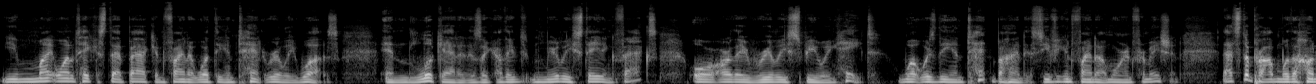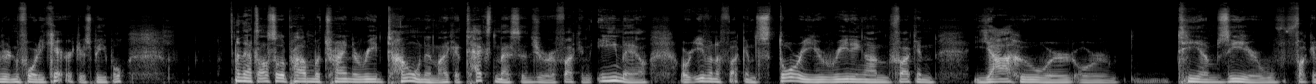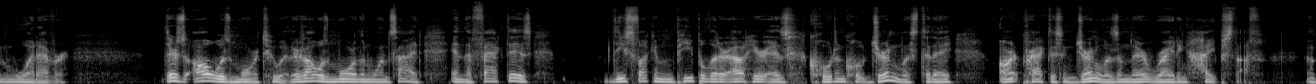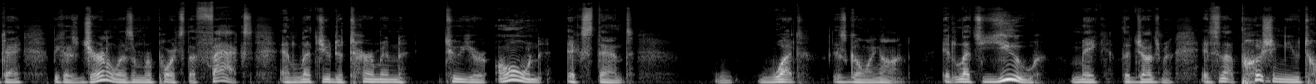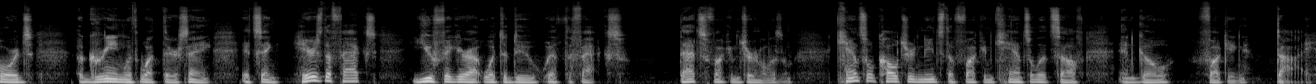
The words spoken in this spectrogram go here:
you might want to take a step back and find out what the intent really was and look at it as like are they merely stating facts or are they really spewing hate what was the intent behind it? See if you can find out more information. That's the problem with 140 characters, people. And that's also the problem with trying to read tone in like a text message or a fucking email or even a fucking story you're reading on fucking Yahoo or, or TMZ or fucking whatever. There's always more to it. There's always more than one side. And the fact is, these fucking people that are out here as quote unquote journalists today aren't practicing journalism, they're writing hype stuff. Okay? Because journalism reports the facts and lets you determine to your own extent what is going on. It lets you make the judgment. It's not pushing you towards agreeing with what they're saying. It's saying, here's the facts, you figure out what to do with the facts. That's fucking journalism. Cancel culture needs to fucking cancel itself and go fucking die.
